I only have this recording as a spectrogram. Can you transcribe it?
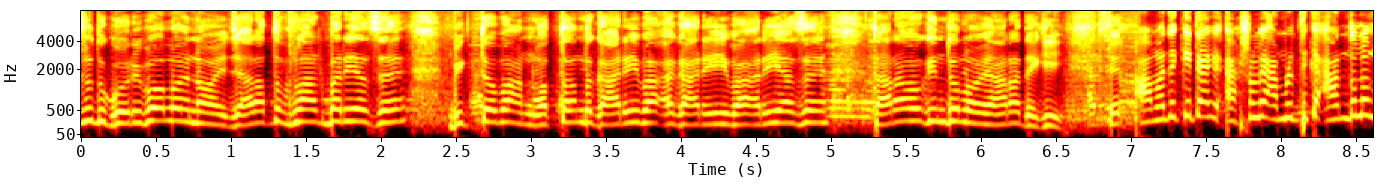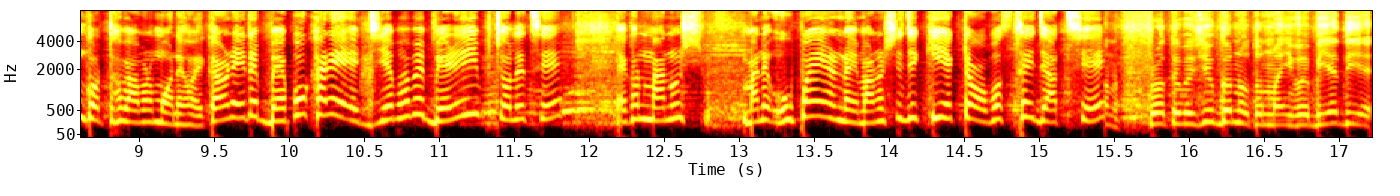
শুধু গরিব নয় যারা তো ফ্ল্যাট বাড়ি আছে বিত্তবান অত্যন্ত গাড়ি গাড়ি বাড়ি আছে তারাও কিন্তু লয় আরা দেখি। আমাদেরকে এটা আসলে আমাদের থেকে আন্দোলন করতে হবে আমার মনে হয়। কারণ এটা ব্যাপক হারে যেভাবে বেড়েই চলেছে এখন মানুষ মানে উপায় আর নাই। মানুষের যে কি একটা অবস্থায় যাচ্ছে। প্রতিবেশীকে নতুন মাই বিয়ে দিয়ে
